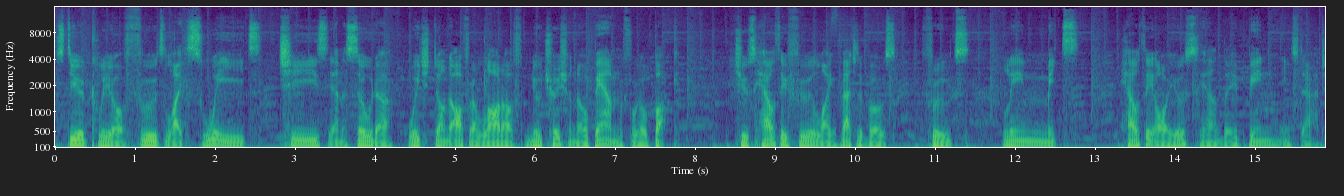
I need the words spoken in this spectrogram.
Steer clear of foods like sweets, cheese, and soda, which don't offer a lot of nutritional bang for your buck. Choose healthy food like vegetables, fruits, lean meats, healthy oils, and a bean instead.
